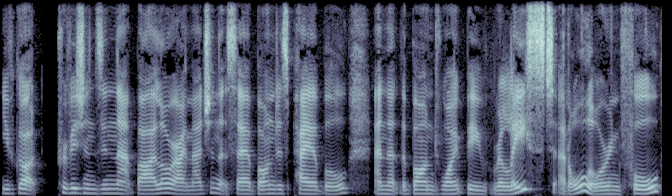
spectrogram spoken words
You've got provisions in that bylaw, I imagine, that say a bond is payable and that the bond won't be released at all or in full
